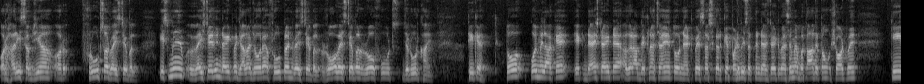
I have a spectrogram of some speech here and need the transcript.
और हरी सब्ज़ियाँ और फ्रूट्स और वेजिटेबल इसमें वेजिटेरियन डाइट पे ज़्यादा ज़ोर है, fruit and vegetable, raw vegetable, raw fruits ज़रूर खाएँ, ठीक है? तो कुल मिला के एक डैश डाइट है, अगर आप देखना चाहें तो नेट पे सर्च करके पढ़ भी सकते हैं डैश डाइट। वैसे मैं बता देता हूँ शॉर्ट में कि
